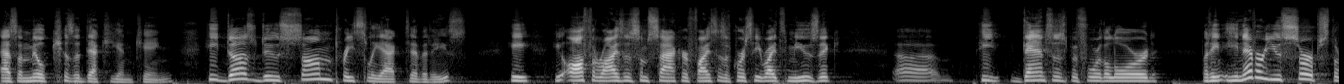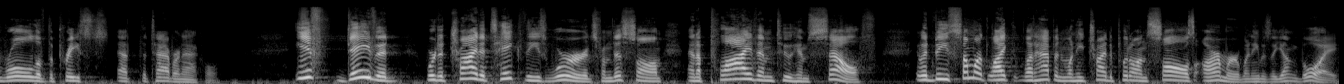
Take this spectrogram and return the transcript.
as a Melchizedekian king. He does do some priestly activities. He, he authorizes some sacrifices. Of course, he writes music. Uh, he dances before the Lord. But he, he never usurps the role of the priests at the tabernacle. If David were to try to take these words from this psalm and apply them to himself, it would be somewhat like what happened when he tried to put on Saul's armor when he was a young boy.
